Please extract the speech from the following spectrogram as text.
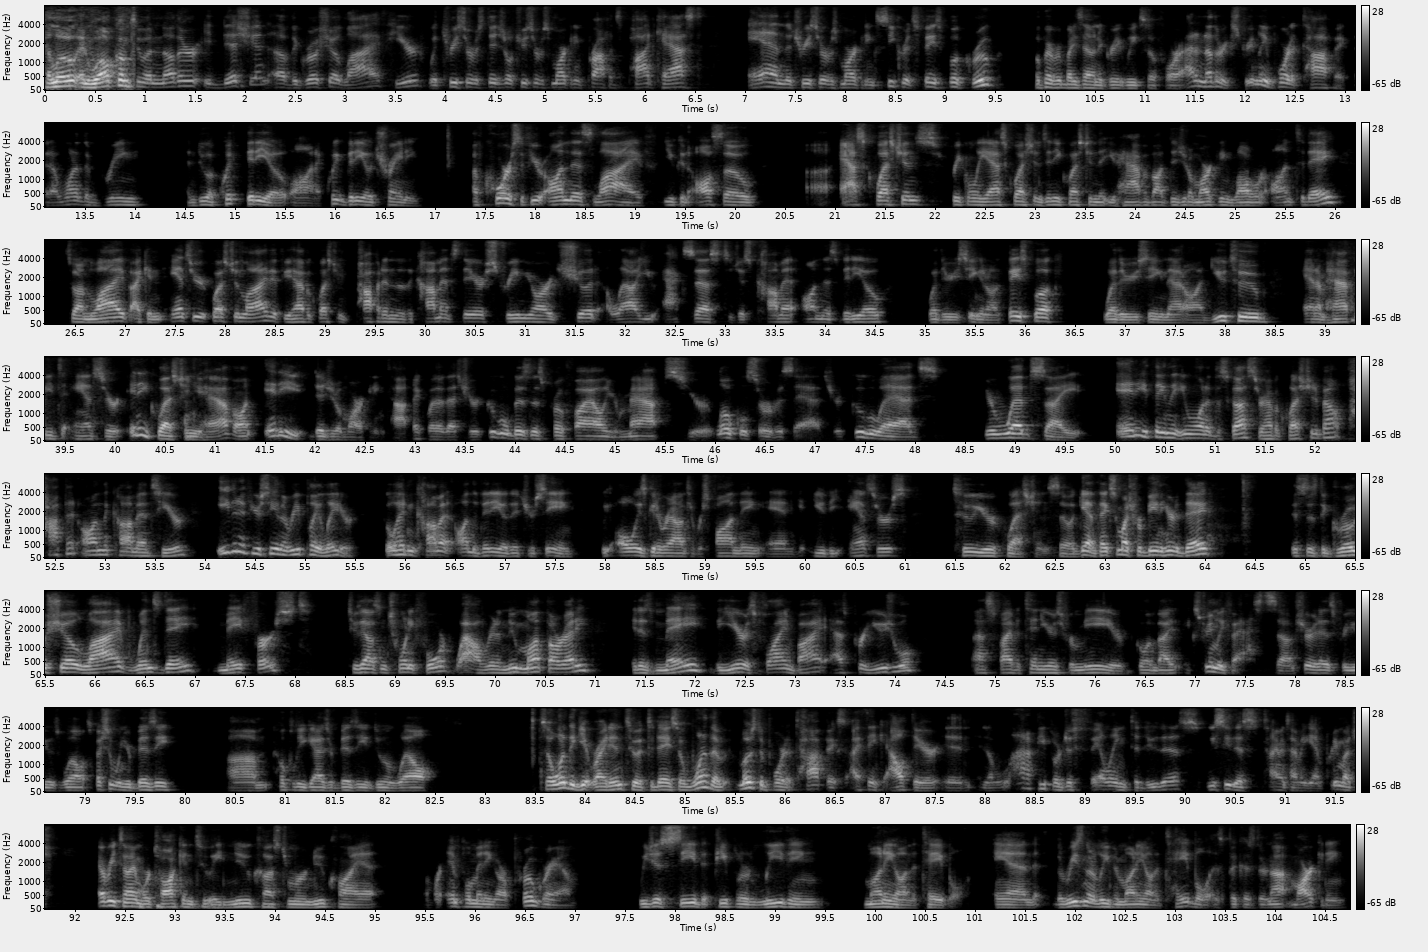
Hello and welcome to another edition of the Grow Show Live here with Tree Service Digital, Tree Service Marketing Profits Podcast, and the Tree Service Marketing Secrets Facebook group. Hope everybody's having a great week so far. I had another extremely important topic that I wanted to bring and do a quick video on, a quick video training. Of course, if you're on this live, you can also uh, ask questions, frequently asked questions, any question that you have about digital marketing while we're on today. So I'm live. I can answer your question live. If you have a question, pop it into the comments there. StreamYard should allow you access to just comment on this video, whether you're seeing it on Facebook, whether you're seeing that on YouTube. And I'm happy to answer any question you have on any digital marketing topic, whether that's your Google business profile, your maps, your local service ads, your Google ads, your website, anything that you want to discuss or have a question about, pop it on the comments here. Even if you're seeing the replay later, go ahead and comment on the video that you're seeing. We always get around to responding and get you the answers to your questions. So again, thanks so much for being here today. This is the Grow Show live Wednesday, May 1st, 2024. Wow, we're in a new month already. It is May. The year is flying by as per usual. Last five to 10 years for me are going by extremely fast. So I'm sure it is for you as well, especially when you're busy. Um, hopefully, you guys are busy and doing well. So I wanted to get right into it today. So one of the most important topics I think out there, and, and, a lot of people are just failing to do this. We see this time and time again. Pretty much every time we're talking to a new customer, new client, we're implementing our program, we just see that people are leaving money on the table. And the reason they're leaving money on the table is because they're not marketing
